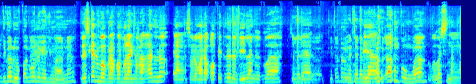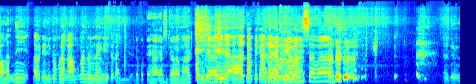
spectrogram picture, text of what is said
itu gue lupa gue udah kayak gimana Terus kan beberapa bulan kebelakangan lu yang sebelum ada Covid lu udah bilang ke gua sebenarnya Iya, kita udah rencanain Iya. mau pulang kampung bang gua seneng banget nih tahun ini gua pulang kampung kan lu bilang gitu kan. Iya, dapat THR segala macam kan iya, tapi keadaannya berubah. gak bisa bang Aduh.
